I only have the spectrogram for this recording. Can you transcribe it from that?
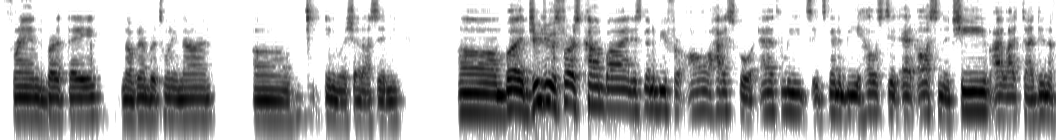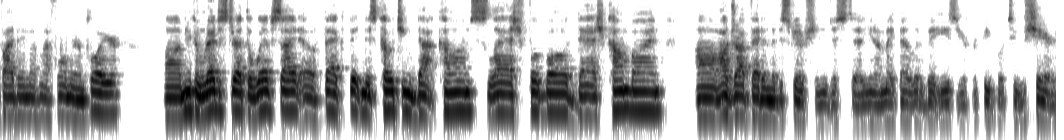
friend birthday November 29. Um, anyway, shout out Sydney. Um, but Juju's first combine is going to be for all high school athletes. It's going to be hosted at Austin Achieve. I like to identify them as my former employer. Um, you can register at the website of factfitnesscoaching.com slash football dash combine. Um, I'll drop that in the description just to, you know, make that a little bit easier for people to share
